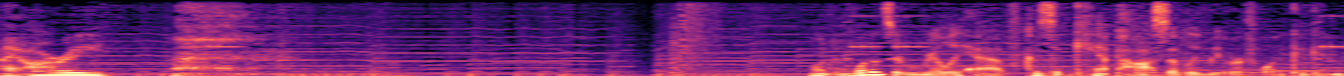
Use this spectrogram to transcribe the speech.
I already... what, what does it really have? Because it can't possibly be Earthquake again.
